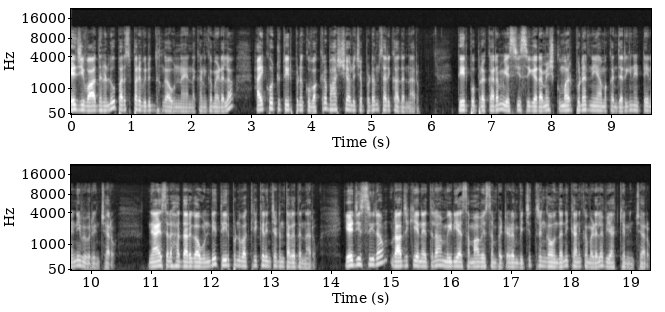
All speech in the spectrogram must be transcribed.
ఏజీ వాదనలు పరస్పర విరుద్ధంగా ఉన్నాయన్న కనకమెడల హైకోర్టు తీర్పునకు వక్రభాష్యాలు చెప్పడం సరికాదన్నారు. తీర్పు ప్రకారం ఎస్ఈసీగా రమేష్ కుమార్ పునర్నియామకం జరిగినట్టేనని వివరించారు. న్యాయ సలహాదారుగా ఉండి తీర్పును వక్రీకరించడం తగదన్నారు. ఏజీ శ్రీరామ్ రాజకీయ నేతల మీడియా సమావేశం పెట్టడం విచిత్రంగా ఉందని కనకమెడల వ్యాఖ్యానించారు.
